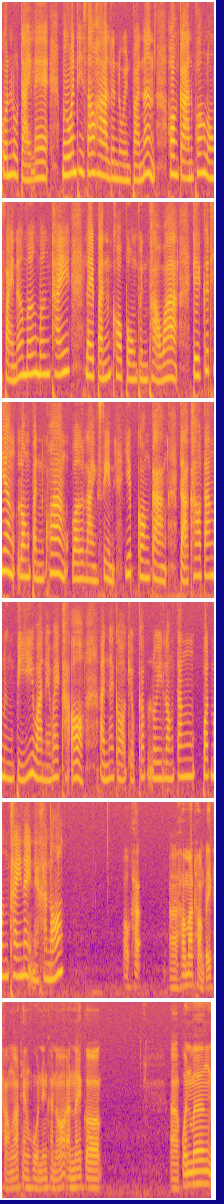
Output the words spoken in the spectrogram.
ก้นหลู่ตายแลเมื่อวันที่25เดือนโนเวมเบานั่นห้องการพ่องลงฝ่ายเนอเมืองเมืองไทยไลปันคอโปงปืนเผาว่า เด็กกึเที่ยงลองปันคว้างเวอร์ลายสิน ยิบกองกลางตาข้าวตั้งหนึ่งปีวันในไว้ค่ะอ้ออันนั้นก็เกี่ยวกับเลยลองตั้งปอดเมืองไทยในนะคะเนาะเอาค่ะอ่าเฮามาถ่อมไต้ข่าวเงาแทงโหนหนึงค่ะเนาะอันไหนก็อ่ากวนเมืองใน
